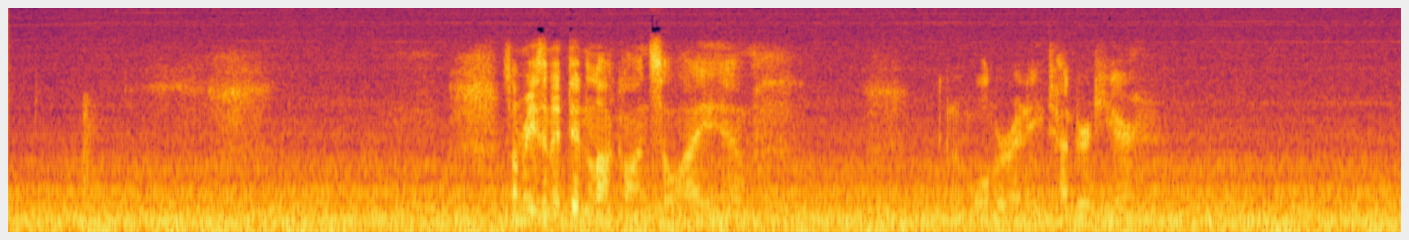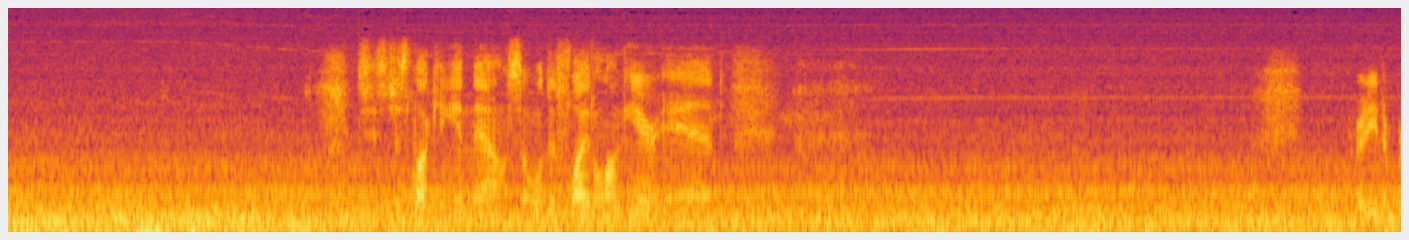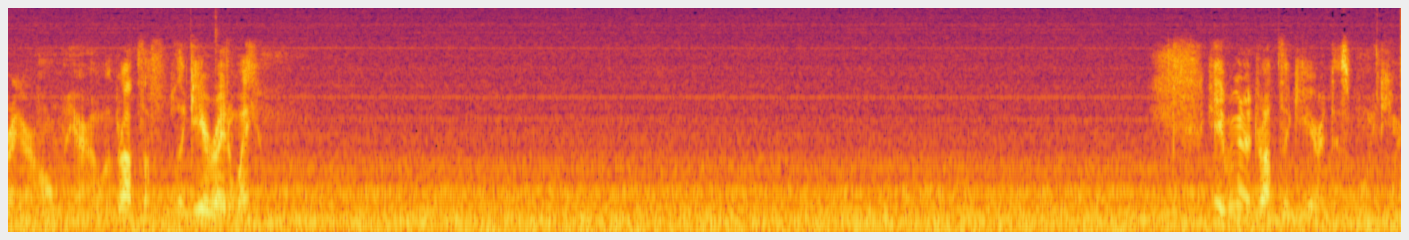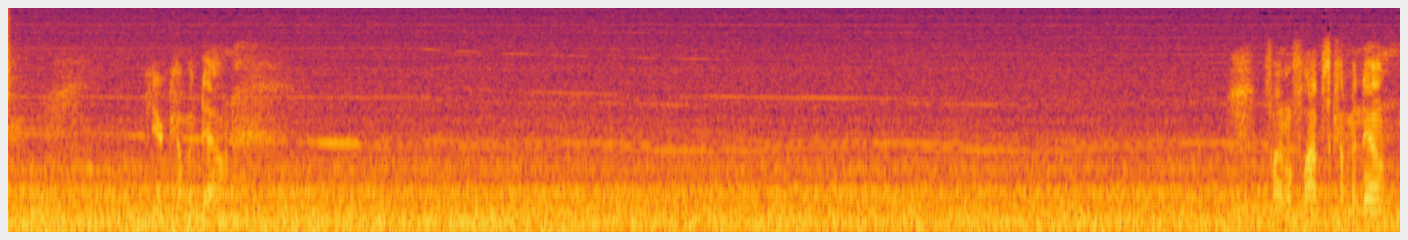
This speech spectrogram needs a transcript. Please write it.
some reason it didn't lock on, so I am gonna hold her at 800 here. She's just locking in now, so we'll just fly it along here and ready to bring her home here. We'll drop the, the gear right away. Okay, we're going to drop the gear at this point here. Gear coming down. Final flaps coming down.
